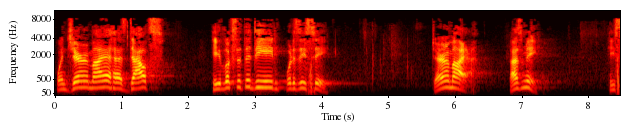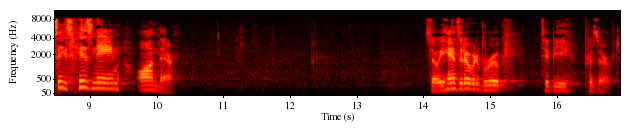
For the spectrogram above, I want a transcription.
When Jeremiah has doubts, he looks at the deed. What does he see? Jeremiah. That's me. He sees his name on there. So he hands it over to Baruch to be preserved.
